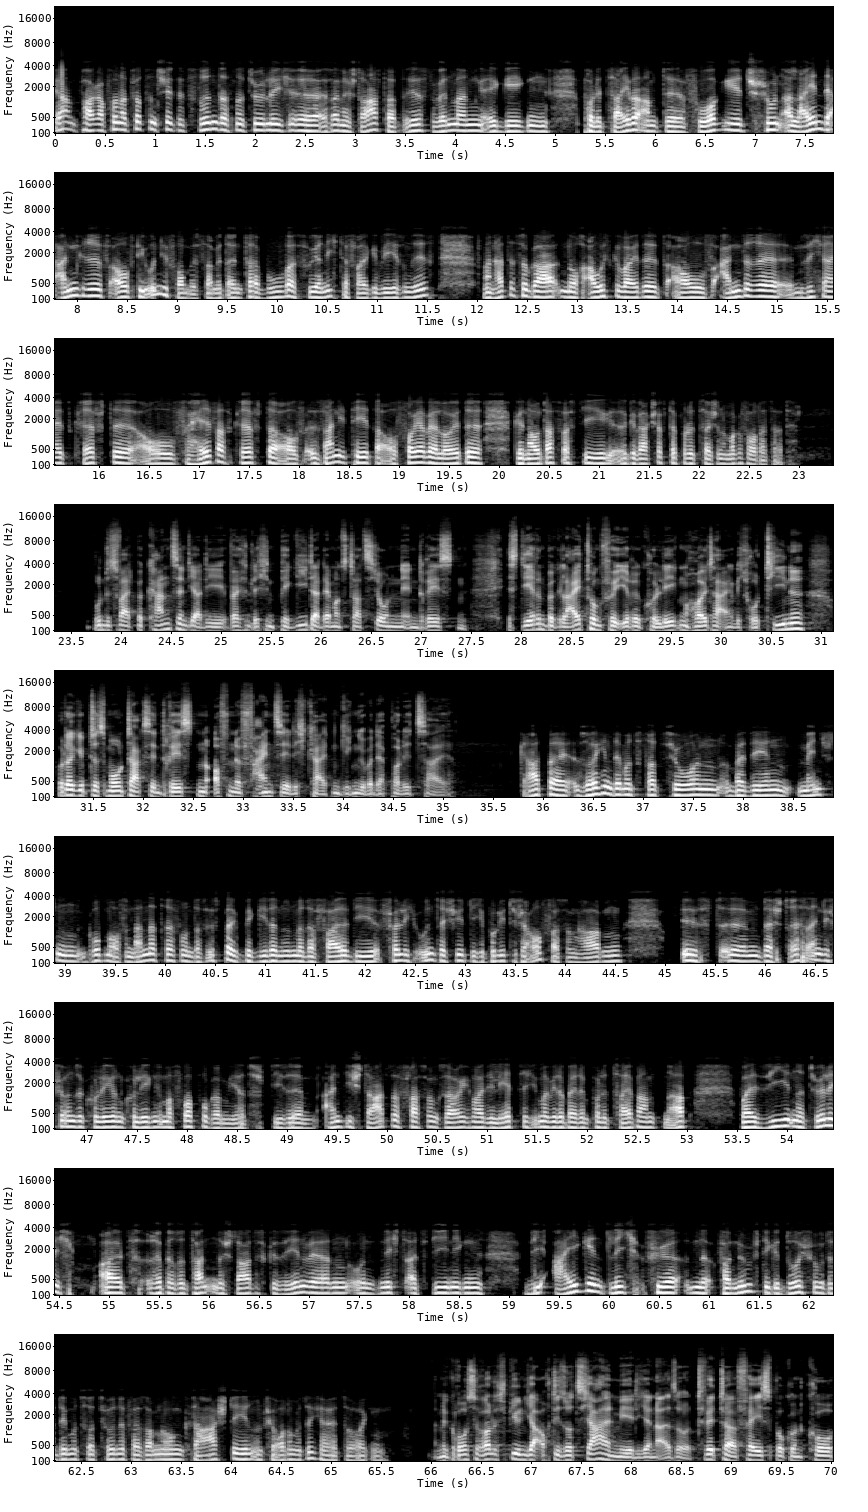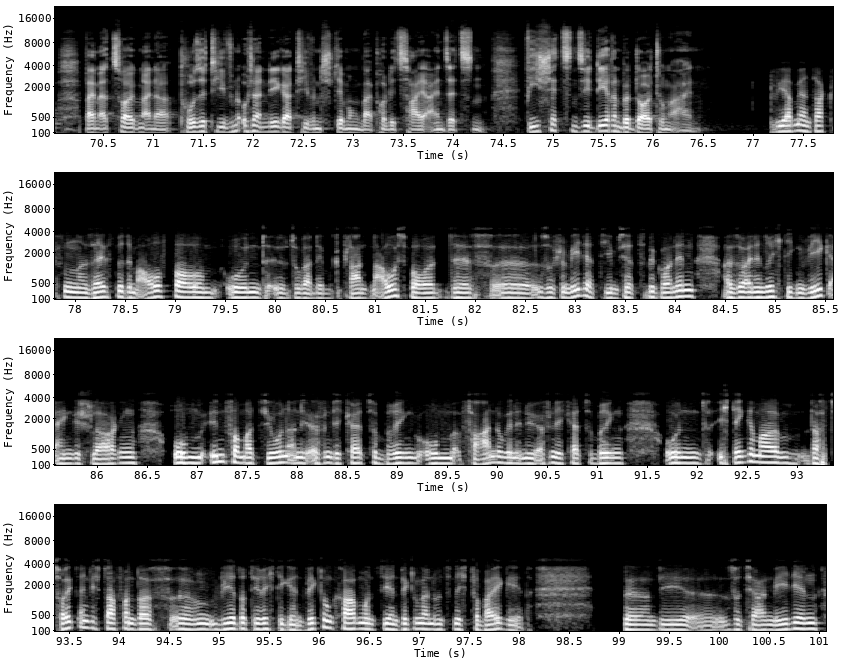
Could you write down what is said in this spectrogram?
Ja, in Paragraph 114 steht jetzt drin, dass natürlich äh, es eine Straftat ist, wenn man äh, gegen Polizeibeamte vorgeht. Schon allein der Angriff auf die Uniform ist damit ein Tabu, was früher nicht der Fall gewesen ist. Man hat es sogar noch ausgeweitet auf andere Sicherheitskräfte, auf Helferskräfte, auf Sanitäter, auf Feuerwehrleute. Genau das, was die äh, Gewerkschaft der Polizei schon immer gefordert hat. Bundesweit bekannt sind ja die wöchentlichen Pegida-Demonstrationen in Dresden. Ist deren Begleitung für Ihre Kollegen heute eigentlich Routine oder gibt es montags in Dresden offene Feindseligkeiten gegenüber der Polizei? Gerade bei solchen Demonstrationen, bei denen Menschengruppen aufeinandertreffen, und das ist bei Pegida nun mal der Fall, die völlig unterschiedliche politische Auffassungen haben ist ähm, der Stress eigentlich für unsere Kolleginnen und Kollegen immer vorprogrammiert. Diese Anti-Staatsauffassung, sage ich mal, die lädt sich immer wieder bei den Polizeibeamten ab, weil sie natürlich als Repräsentanten des Staates gesehen werden und nicht als diejenigen, die eigentlich für eine vernünftige Durchführung der Demonstration der Versammlung dastehen und für Ordnung und Sicherheit sorgen. Eine große Rolle spielen ja auch die sozialen Medien, also Twitter, Facebook und Co. beim Erzeugen einer positiven oder negativen Stimmung bei Polizeieinsätzen. Wie schätzen Sie deren Bedeutung ein? Wir haben ja in Sachsen selbst mit dem Aufbau und äh, sogar dem geplanten Ausbau des äh, Social Media Teams jetzt begonnen, also einen richtigen Weg eingeschlagen, um Informationen an die Öffentlichkeit zu bringen, um Verhandlungen in die Öffentlichkeit zu bringen. Und ich denke mal, das zeugt eigentlich davon, dass äh, wir dort die richtige Entwicklung haben und die Entwicklung an uns nicht vorbeigeht. Äh, die sozialen Medien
